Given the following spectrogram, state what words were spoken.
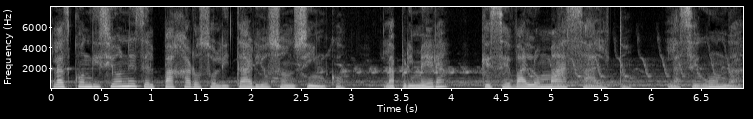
Las condiciones del pájaro solitario son cinco. La primera, que se va lo más alto. La segunda,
